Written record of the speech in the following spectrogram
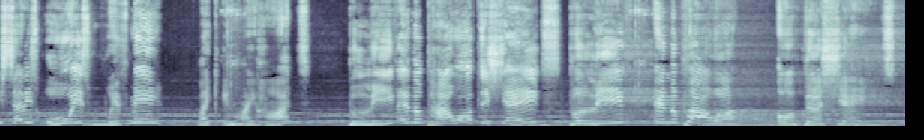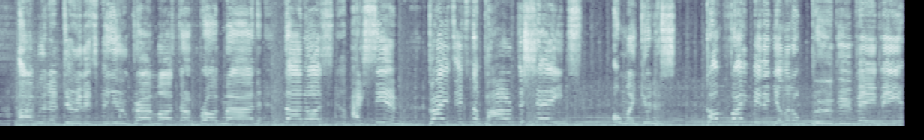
he said he's always with me? Like in my heart? Believe in the power of the shades? Believe in the power of the shades. I'm gonna do this for you, Grandmaster Frogman. Thanos, I see him. Guys, it's the power of the shades. Oh my goodness. Come fight me then, you little boo-boo baby.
